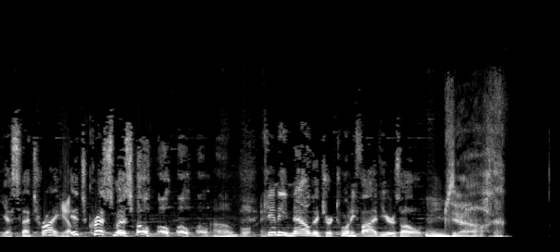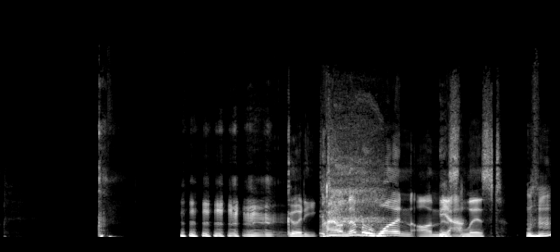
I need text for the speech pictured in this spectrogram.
Yes, that's right. Yep. It's Christmas. Ho, ho, ho, ho, ho. Oh boy. Kenny, now that you're 25 years old, Ugh. Goody. Kyle, number one on this Yeah. list hmm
